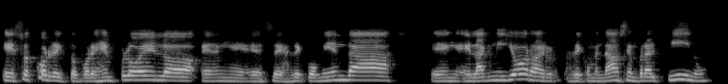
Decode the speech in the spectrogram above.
Eso es correcto. Por ejemplo, en lo, en, eh, se recomienda en el Agnillora, recomendaban sembrar pino,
